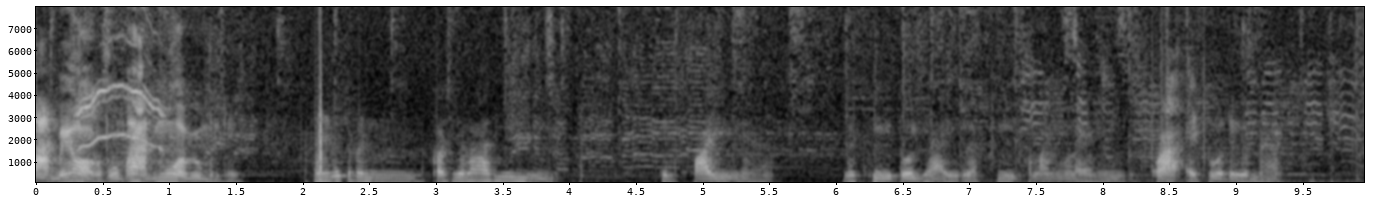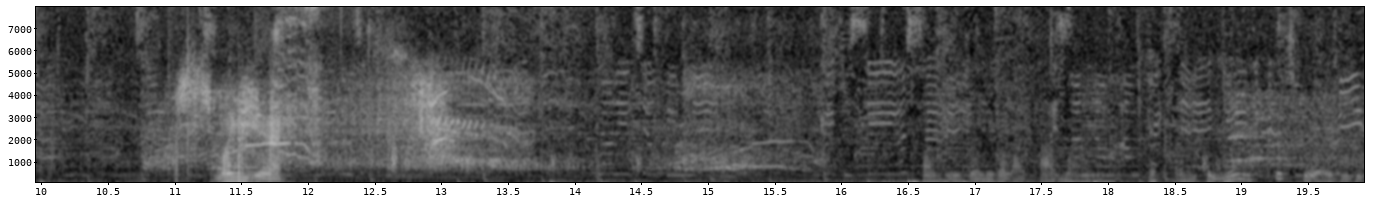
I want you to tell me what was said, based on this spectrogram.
อ่านไม่ออกอะผมอ่านมั่วไปหมดเลยอันนี้ก็จะเป็น Godzilla ที่เป็นไฟนะฮะและคือตัวใหญ่และมีพลังแรงกว่าไอตัวเดิมนะฮะไม่ไงฟังเห็นตัวนี้ก็ไร้ขาดมากนะถ้าถ่ายมันเป็นนี่ก็สวยดูดิ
